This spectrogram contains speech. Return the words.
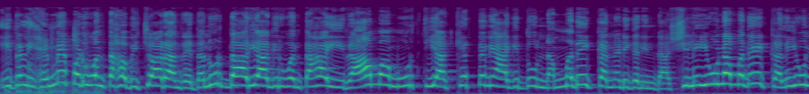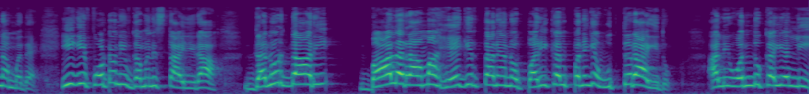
ಇದರಲ್ಲಿ ಹೆಮ್ಮೆ ಪಡುವಂತಹ ವಿಚಾರ ಅಂದ್ರೆ ಧನುರ್ಧಾರಿ ಆಗಿರುವಂತಹ ಈ ರಾಮ ಮೂರ್ತಿಯ ಕೆತ್ತನೆ ಆಗಿದ್ದು ನಮ್ಮದೇ ಕನ್ನಡಿಗನಿಂದ. ಶಿಲೆಯೂ ನಮ್ಮದೇ, ಕಲೆಯೂ ನಮ್ಮದೇ. ಈಗ ಈ ಫೋಟೋ ನೀವು ಗಮನಿಸ್ತಾ ಇದ್ದೀರಾ? ಧನುರ್ಧಾರಿ ಬಾಲರಾಮ ಹೇಗಿರ್ತಾನೆ ಅನ್ನೋ ಪರಿಕಲ್ಪನೆಗೆ ಉತ್ತರ ಇದು. ಅಲ್ಲಿ ಒಂದು ಕೈಯಲ್ಲಿ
